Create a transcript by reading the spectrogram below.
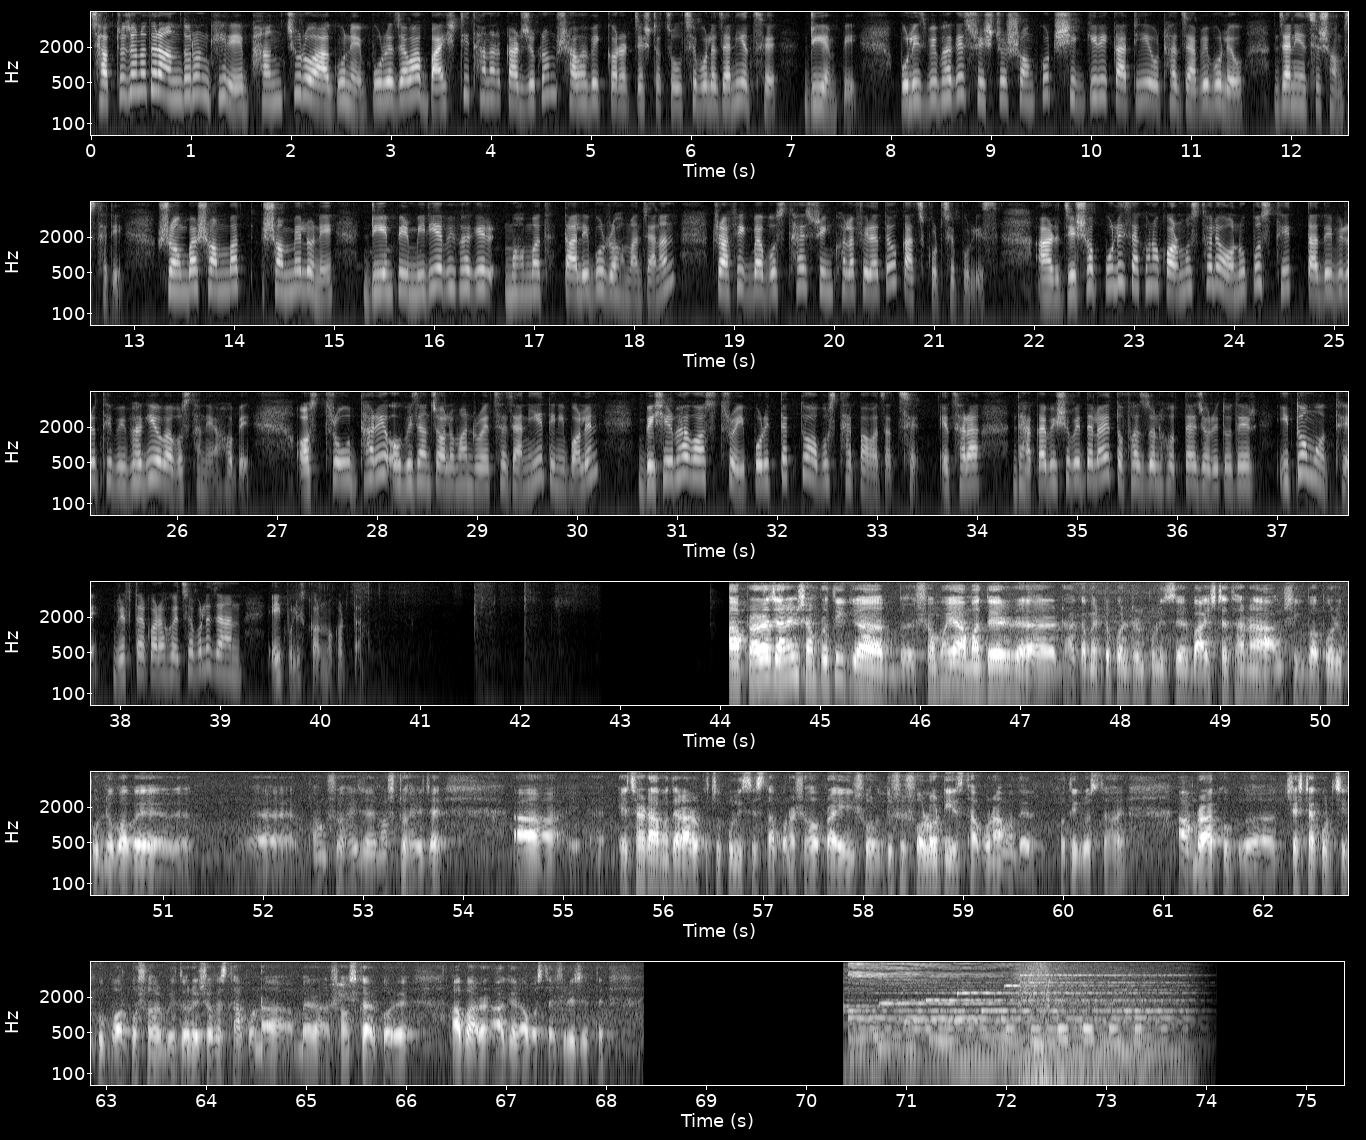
ছাত্র জনতার আন্দোলন ঘিরে ভাঙচুর ও আগুনে পুড়ে যাওয়া বাইশটি থানার কার্যক্রম স্বাভাবিক করার চেষ্টা চলছে বলে জানিয়েছে ডিএমপি। পুলিশ বিভাগে সৃষ্ট সংকট শিগগিরই কাটিয়ে ওঠা যাবে বলেও জানিয়েছে সংস্থাটি। সোমবার সংবাদ সম্মেলনে ডিএমপির মিডিয়া বিভাগের মোহাম্মদ তালিবুর রহমান জানান, ট্রাফিক ব্যবস্থায় শৃঙ্খলা ফেরাতেও কাজ করছে পুলিশ। আর যেসব পুলিশ এখনও কর্মস্থলে অনুপস্থিত, তাদের বিরুদ্ধে বিভাগীয় ব্যবস্থা নেওয়া হবে। অস্ত্র উদ্ধারে অভিযান চলমান রয়েছে জানিয়ে তিনি বলেন, বেশিরভাগ অস্ত্রই পরিত্যক্ত অবস্থায় পাওয়া যাচ্ছে। এছাড়া ঢাকা বিশ্ববিদ্যালয়ে তোফাজ্জল হত্যায় জড়িতদের ইতোমধ্যে গ্রেফতার করা হয়েছে বলে জানান এই পুলিশ কর্মকর্তা। আপনারা জানেন, সাম্প্রতিক সময়ে আমাদের ঢাকা মেট্রোপলিটন পুলিশের বাইশটা থানা আংশিক বা পরিপূর্ণভাবে ধ্বংস হয়ে যায়, নষ্ট হয়ে যায়। এছাড়া আমাদের আরও কিছু পুলিশ স্থাপনা সহ প্রায় দুশো ষোলোটি স্থাপনা আমাদের ক্ষতিগ্রস্ত হয়। আমরা খুব চেষ্টা করছি খুব অল্প সময়ের ভিতরে এসব স্থাপনা সংস্কার করে আবার আগের অবস্থায় ফিরে যেতে।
